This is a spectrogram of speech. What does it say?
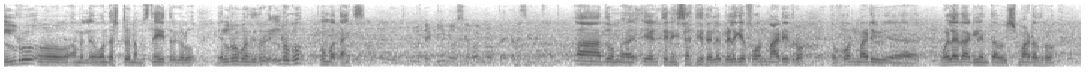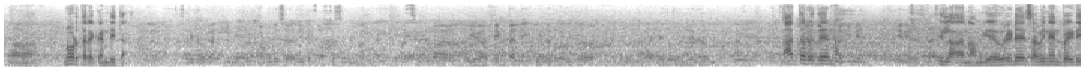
ಎಲ್ಲರೂ ಆಮೇಲೆ ಒಂದಷ್ಟು ನಮ್ಮ ಸ್ನೇಹಿತರುಗಳು ಎಲ್ಲರೂ ಬಂದಿದ್ದರು ಎಲ್ರಿಗೂ ತುಂಬ ಥ್ಯಾಂಕ್ಸ್ ಮತ್ತು ಡಿ ಬಾಸ್ ಯಾವಾಗ ನೋಡ್ತಾ ಇದ್ದಾರೆ ಸಿನಿಮಾ? ಅದು ಹೇಳ್ತೀನಿ. ಸದ್ಯದಲ್ಲೇ ಬೆಳಗ್ಗೆ ಫೋನ್ ಮಾಡಿದರು. ಫೋನ್ ಮಾಡಿ ಒಳ್ಳೇದಾಗಲಿ ಅಂತ ವಿಶ್ ಮಾಡಿದ್ರು. ನೋಡ್ತಾರೆ ಖಂಡಿತ. ಸರ್ ಇವಾಗ ಇವೆರಡು ಕಾಂಬಿನೇಷನಲ್ಲಿ ಇದು ಫಸ್ಟ್ ಸಿನಿಮಾ. ಆ ಸಿನಿಮಾ ಈಗ ಸೆಟ್ಟಲ್ಲಿ ಏನಾದರೂ ಒಂದು ಆಗಿರೋದು ಒಳ್ಳೇದು ಒಳ್ಳೇದು ಆ ಥರದ್ದೇನು ಇಲ್ಲ ನಮಗೆ ಎವ್ರಿ ಡೇ ಸವಿನೆನ್ಪ ಇಡೀ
